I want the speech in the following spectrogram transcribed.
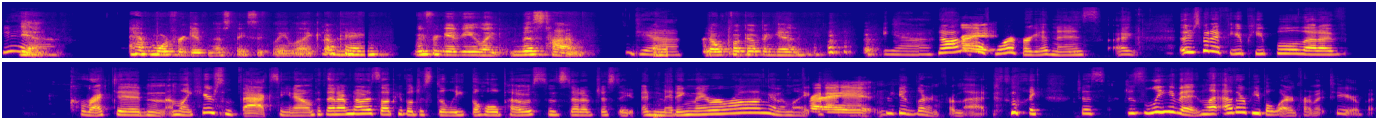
Yeah. yeah. Have more forgiveness basically like mm-hmm. okay, we forgive you like this time. Yeah. Don't fuck up again. yeah. No, I'm right. all for forgiveness. I there's been a few people that I've corrected and I'm like, here's some facts, you know. But then I've noticed a lot of people just delete the whole post instead of just admitting they were wrong. And I'm like, right, we could learn from that. like just just leave it and let other people learn from it too. But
